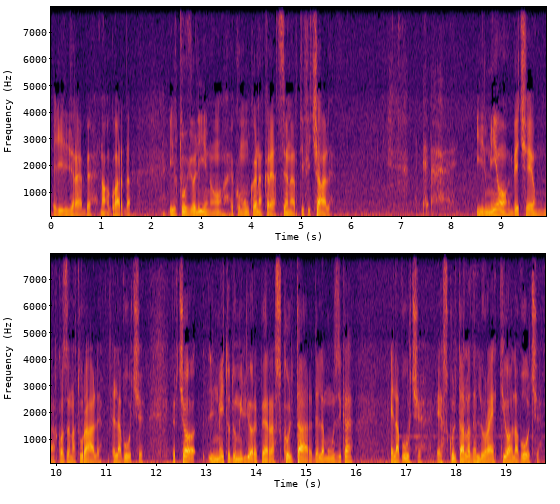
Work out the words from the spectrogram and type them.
e gli direbbe no guarda il tuo violino è comunque una creazione artificiale eh, il mio invece è una cosa naturale, è la voce. Perciò il metodo migliore per ascoltare della musica è la voce, è ascoltarla dall'orecchio alla voce.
